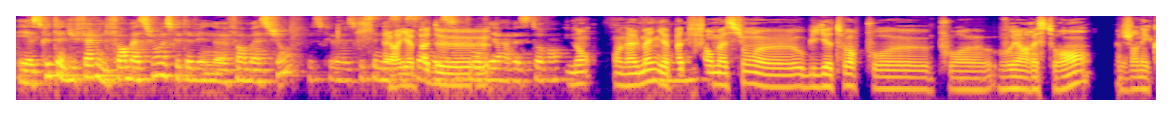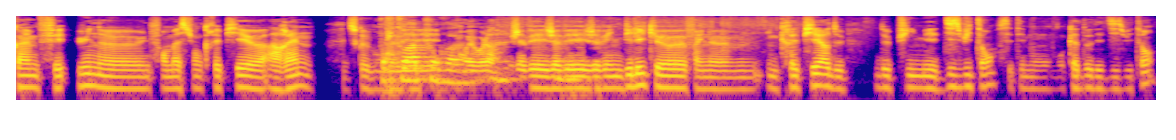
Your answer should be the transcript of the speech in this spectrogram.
Et est-ce que tu as dû faire une formation? Est-ce que tu avais une formation? Parce que est-ce que c'est nécessaire Alors, y a pas de... pour ouvrir un restaurant? Non, en Allemagne, il n'y a pas de formation euh, obligatoire pour euh, pour ouvrir un restaurant. J'en ai quand même fait une une formation crépier à Rennes. Parce que bon, pour toi pour ouais, voilà, j'avais j'avais j'avais une bilique enfin une une crépière de depuis mes 18 ans. C'était mon, cadeau des 18 ans.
